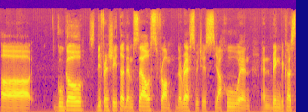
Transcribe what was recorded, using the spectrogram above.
uh, Google differentiated themselves from the rest, which is Yahoo and, and Bing, because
